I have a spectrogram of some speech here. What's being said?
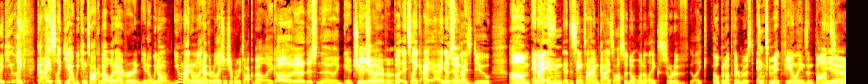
Like you, like guys, like yeah, we can talk about whatever, and you know, we don't. You and I don't really have the relationship where we talk about like, oh yeah, this and that, like you know, chicks or whatever. But it's like I, I know some guys do, um, and I and at the same time, guys also don't want to like sort of like open up their most intimate feelings and thoughts Yeah.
